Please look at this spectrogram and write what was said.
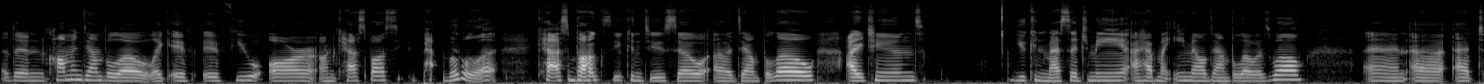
then comment down below. Like if if you are on Castbox, blah, blah, blah, Castbox, you can do so uh, down below. iTunes, you can message me. I have my email down below as well, and uh, at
